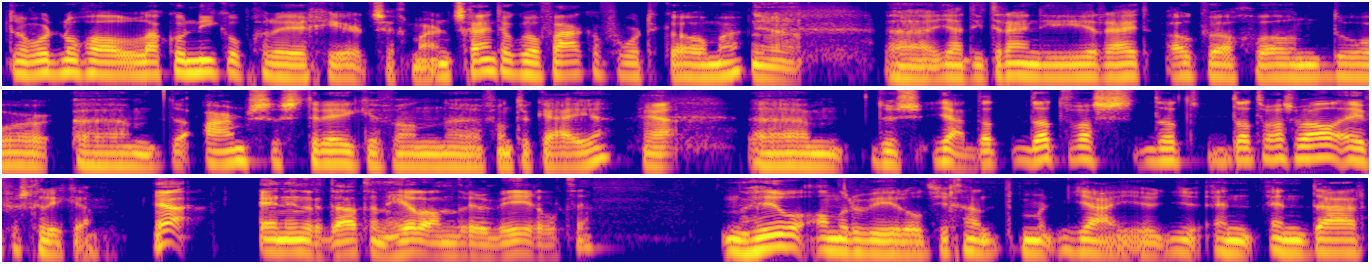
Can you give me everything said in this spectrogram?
er wordt nogal laconiek op gereageerd, zeg maar. En het schijnt ook wel vaker voor te komen. Ja, ja die trein die rijdt ook wel gewoon door um, de armste streken van, van Turkije. Ja. Um, dus ja, dat, dat, was, dat, dat was wel even schrikken. Ja, en inderdaad een heel andere wereld, hè? Een heel andere wereld. Je gaat, ja, je, en, en daar,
